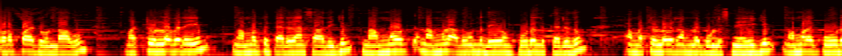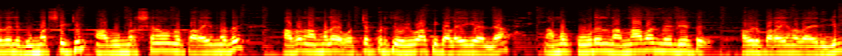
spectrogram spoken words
ഉറപ്പായിട്ടും ഉണ്ടാവും. മറ്റുള്ളവരെയും നമുക്ക് കരുതാൻ സാധിക്കും. നമ്മൾക്ക് നമ്മൾ അതുകൊണ്ട് ദൈവം കൂടുതൽ കരുതും. മറ്റുള്ളവർ നമ്മളെ കൂടുതൽ സ്നേഹിക്കും. നമ്മളെ കൂടുതൽ വിമർശിക്കും. ആ വിമർശനം എന്ന് പറയുന്നത് അവർ നമ്മളെ ഒറ്റപ്പെടുത്തി ഒഴിവാക്കി കളയുകയല്ല. നമ്മൾ കൂടുതൽ നന്നാവാൻ വേണ്ടിയിട്ട് അവർ പറയുന്നതായിരിക്കും.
